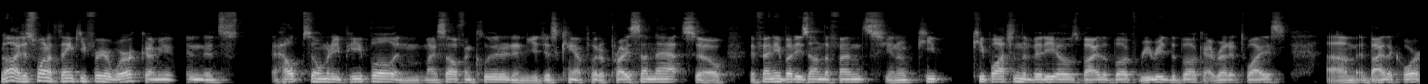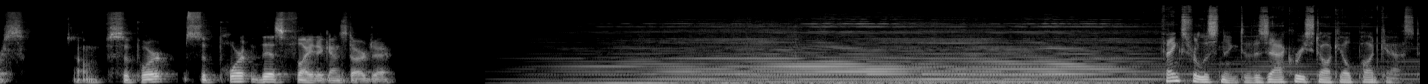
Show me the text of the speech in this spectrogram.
No, I just want to thank you for your work. I mean, it's helped so many people and myself included, and you just can't put a price on that. So if anybody's on the fence, you know, keep keep watching the videos, buy the book, reread the book. I read it twice, um, and buy the course. So support support this fight against RJ. Thanks for listening to the Zachary Stockill podcast.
